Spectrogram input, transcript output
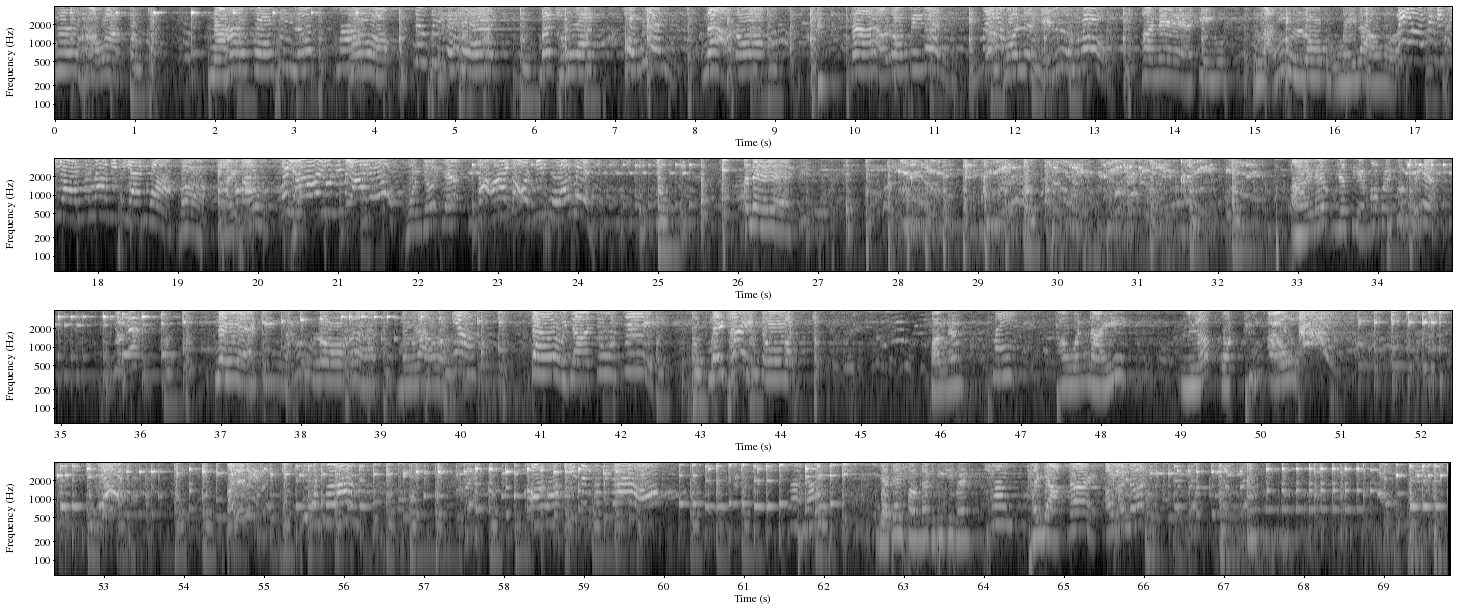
งูเห่าอะนาโกงพี่เลิกชอบนึกพี่เล่นมาชวนผมเล่น หน้าโรงหน้าโรงไปเล่นแล้วคนเห็นลงโลกถ้าแน่จริงหลังลงไม่เล่า งนะทำไมถ้าวันไหน เหลืออดถึงเอา ไปเลยนี่พี่สันมาขอรักพี่เป็นก็ไม่ได้เหรอน่านะอยากได้ความรักกับพี่ใช่ไหม ใช่ ถ้าอยากได้ เอาไปเลย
